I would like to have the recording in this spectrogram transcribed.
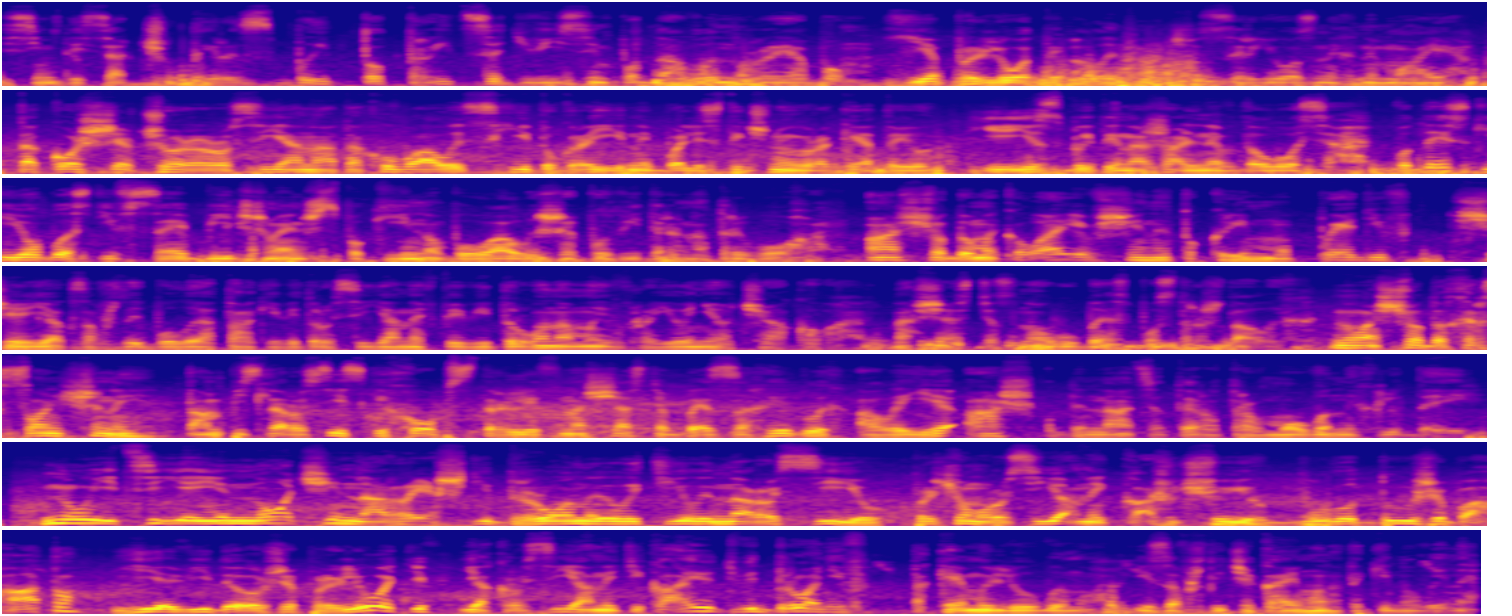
74 збито, 38 подавлено ребом. Є прильоти, але наче серйозних немає. Також ще вчора росіяни атакували схід України балістичною ракетою. Її збити, на жаль, не вдалося. В Одеській області все більш-менш спокійно була лише повітряна тривога. А щодо Миколаївщини, то крім мопедів, ще як завжди були атаки від росіян впівдронами в районі Очакова. На щастя, знову без постраждалих. Ну а щодо Херсонщини, там після російських обстрілів, на щастя, без загиблих, але є аж 11 травмованих людей. Ну і цієї ночі нарешті дрони летіли на Росію. Причому росіяни кажуть, що їх було дуже багато. Є відео вже прильотів, як росіяни тікають від дронів. Таке ми любимо і завжди чекаємо на такі новини.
